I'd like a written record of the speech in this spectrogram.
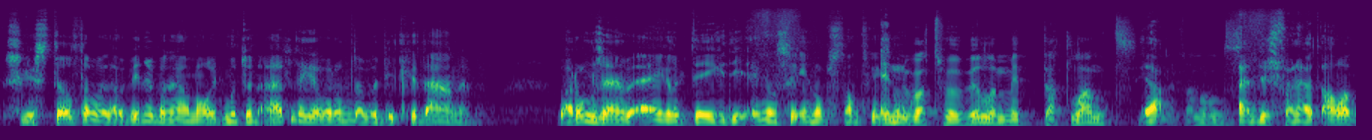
gesteld dat we dat winnen, we gaan nooit moeten uitleggen waarom dat we dit gedaan hebben. Waarom zijn we eigenlijk tegen die Engelsen in opstand gekomen? En wat we willen met dat land ja. van ons. En dus vanuit alle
